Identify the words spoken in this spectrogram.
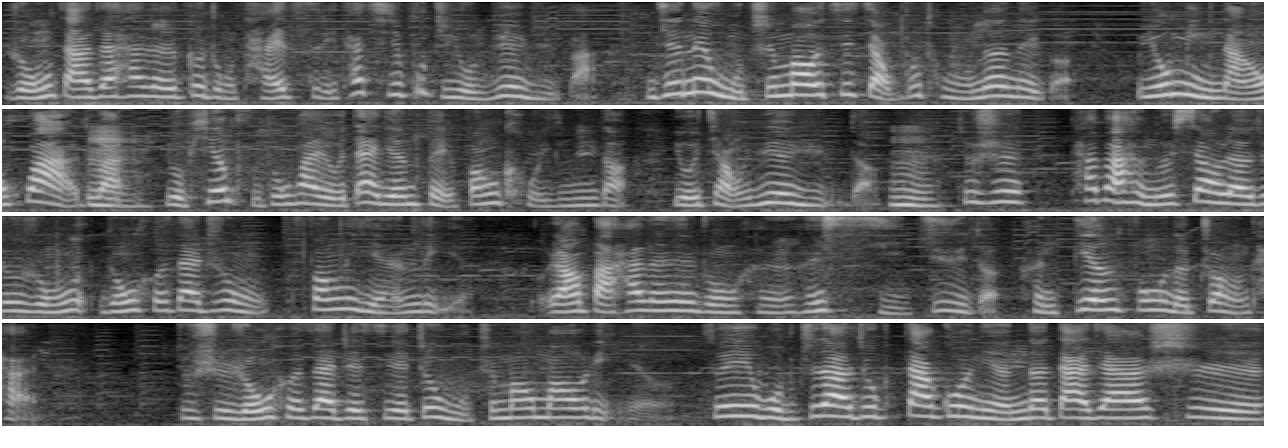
融杂在它的各种台词里。它其实不只有粤语吧？你记得那五只猫其实讲不同的那个。有闽南话，对吧？嗯有偏普通话，有带点北方口音的，有讲粤语的。嗯，就是他把很多笑料就融融合在这种方言里，然后把他的那种很很喜剧的、很巅峰的状态，就是融合在这些这五只猫猫里面。所以我不知道，就大过年的，大家是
